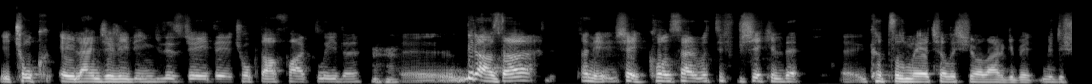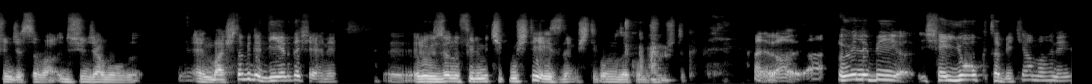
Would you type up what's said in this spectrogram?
e, çok eğlenceliydi, İngilizceydi, çok daha farklıydı. Hı hı. E, biraz daha hani şey konservatif bir şekilde e, katılmaya çalışıyorlar gibi bir düşüncesi var, düşüncem oldu en başta. Bir de diğeri de şey hani e, Eurovision'un filmi çıkmıştı ya izlemiştik onu da konuşmuştuk. Hani, öyle bir şey yok tabii ki ama hani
